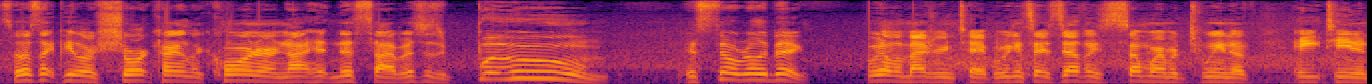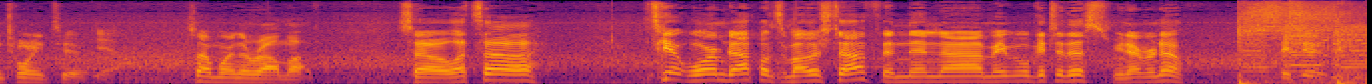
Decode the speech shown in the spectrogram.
So it looks like people are shortcutting the corner and not hitting this side, but this is boom. It's still really big. We have a measuring tape, but we can say it's definitely somewhere in between of 18 and 22. Yeah. Somewhere in the realm of. So let's uh, let's get warmed up on some other stuff and then uh, maybe we'll get to this. You never know. Stay tuned.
